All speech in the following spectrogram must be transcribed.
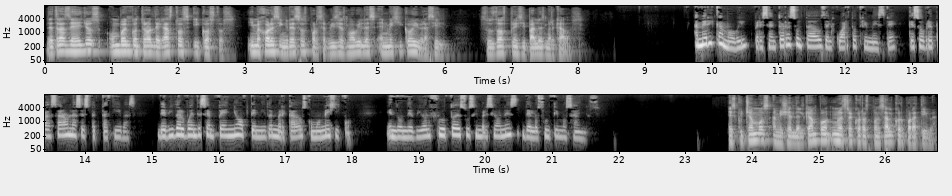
Detrás de ellos, un buen control de gastos y costos, y mejores ingresos por servicios móviles en México y Brasil, sus dos principales mercados. América Móvil presentó resultados del cuarto trimestre que sobrepasaron las expectativas, debido al buen desempeño obtenido en mercados como México, en donde vio el fruto de sus inversiones de los últimos años. Escuchamos a Michelle del Campo, nuestra corresponsal corporativa.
